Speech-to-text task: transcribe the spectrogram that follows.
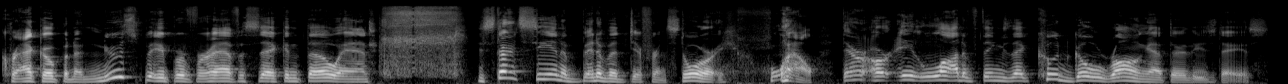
Crack open a newspaper for half a second though and you start seeing a bit of a different story. Wow, there are a lot of things that could go wrong out there these days.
